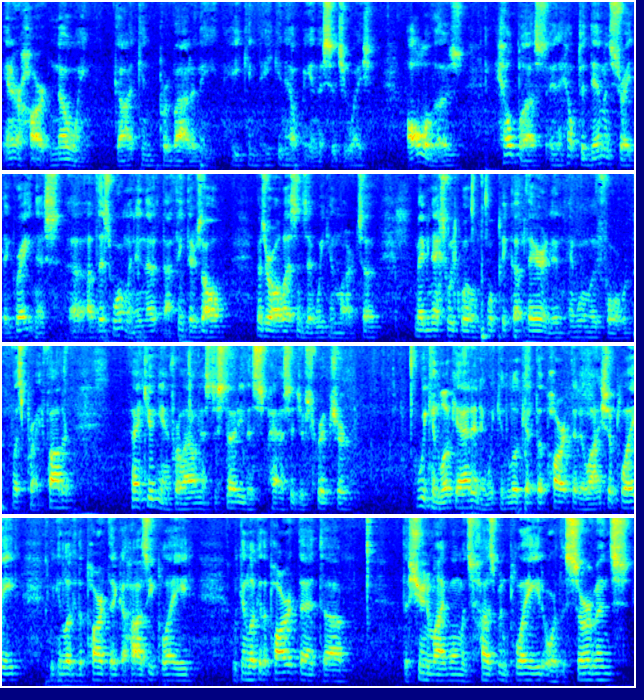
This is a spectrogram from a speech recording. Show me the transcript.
in her heart, knowing God can provide a need. He can, he can help me in this situation. All of those help us and help to demonstrate the greatness uh, of this woman. And the, I think there's all those are all lessons that we can learn. So maybe next week we'll we'll pick up there and, and we'll move forward. Let's pray. Father, thank you again for allowing us to study this passage of Scripture. We can look at it and we can look at the part that Elisha played. We can look at the part that Gehazi played. We can look at the part that uh, the Shunammite woman's husband played or the servants.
